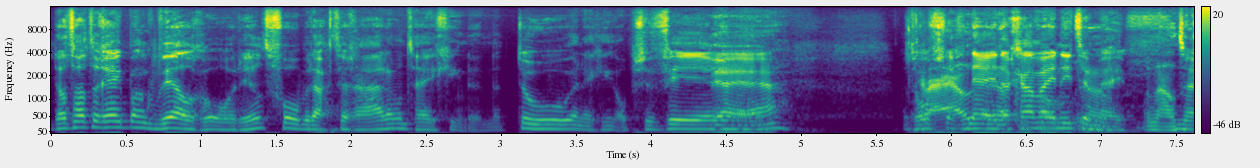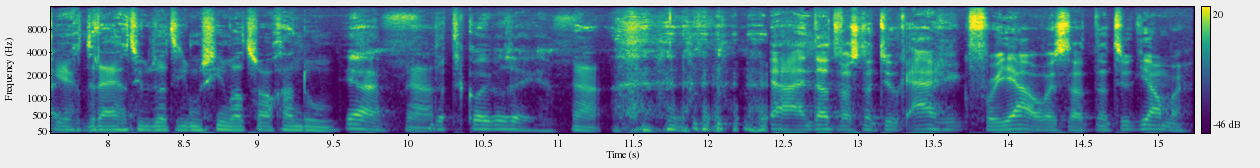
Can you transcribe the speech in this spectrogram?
Dat had de rechtbank wel geoordeeld, voorbedachte raden. Want hij ging er naartoe en hij ging observeren. Ja, ja. Het Hof zegt, nee, daar gaan wij niet in ja, mee. Een aantal Nee. keer gedreigd natuurlijk dat hij misschien wat zou gaan doen. Ja, Ja. dat kon je wel zeggen. Ja. Ja, en dat was natuurlijk eigenlijk voor jou was dat natuurlijk jammer.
